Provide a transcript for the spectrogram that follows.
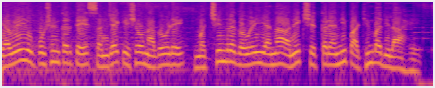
यावेळी उपोषणकर्ते संजय केशव नागवडे मच्छिंद्र गवळी यांना अनेक शेतकऱ्यांनी पाठिंबा दिला आहे.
